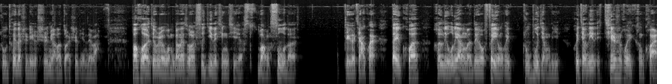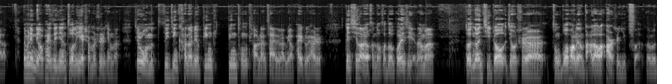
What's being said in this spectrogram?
主推的是这个十秒的短视频，对吧？包括就是我们刚才说四 G 的兴起，网速的这个加快，带宽和流量的这个费用会逐步降低，会降低，其实是会很快的。那么这秒拍最近做了一些什么事情呢？就是我们最近看到这个冰冰桶挑战赛，对吧？秒拍主要是跟新浪有很多合作关系。那么短短几周，就是总播放量达到了二十亿次。那么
